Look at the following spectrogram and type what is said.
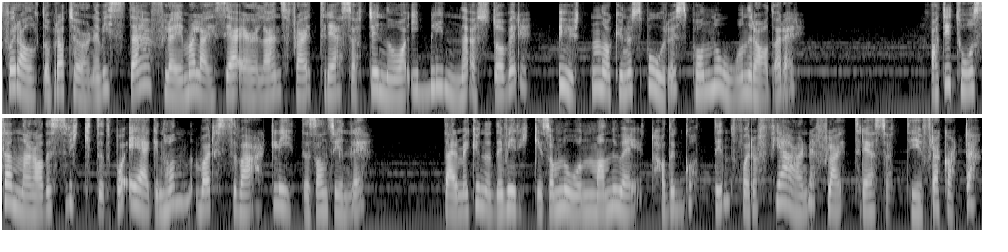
For alt operatørene visste, fløy Malaysia Airlines flight 370 nå i blinde østover, uten å kunne spores på noen radarer. At de to senderne hadde sviktet på egen hånd, var svært lite sannsynlig. Dermed kunne det virke som noen manuelt hadde gått inn for å fjerne flight 370 fra kartet.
